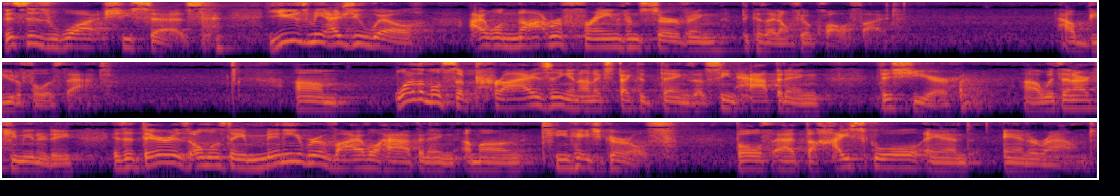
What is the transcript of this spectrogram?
This is what she says Use me as you will. I will not refrain from serving because I don't feel qualified. How beautiful is that? Um, one of the most surprising and unexpected things I've seen happening this year uh, within our community is that there is almost a mini revival happening among teenage girls both at the high school and, and around.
